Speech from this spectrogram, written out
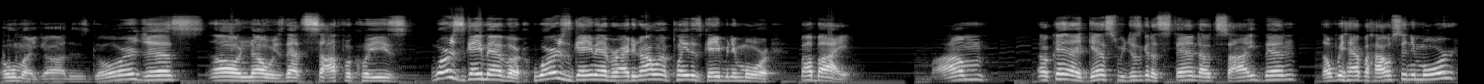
Oh my god, this is gorgeous. Oh no, is that Sophocles? Worst game ever! Worst game ever! I do not want to play this game anymore. Bye-bye. Mom? Okay, I guess we're just gonna stand outside then? Don't we have a house anymore?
